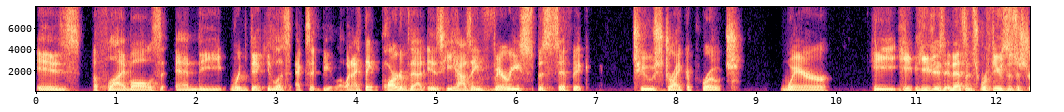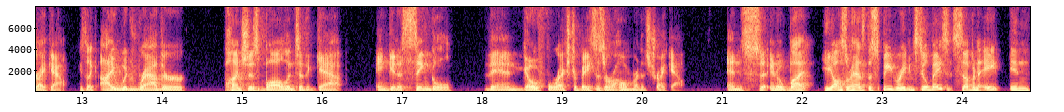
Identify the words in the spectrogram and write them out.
is the fly balls and the ridiculous exit velo. And I think part of that is he has a very specific two strike approach where he he he just in essence refuses to strike out. He's like, I would rather punch this ball into the gap and get a single than go for extra bases or a home run and strike out. And so, you know, but he also has the speed where he can steal bases, seven to eight in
